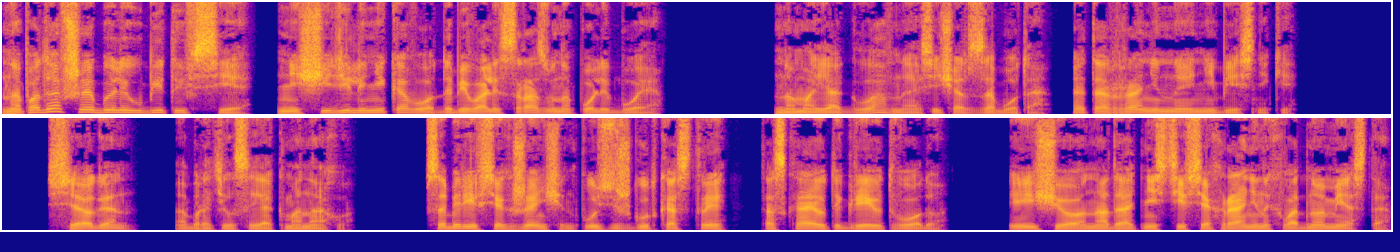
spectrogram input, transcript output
Нападавшие были убиты все, не щадили никого, добивали сразу на поле боя. Но моя главная сейчас забота — это раненые небесники. «Сёган», — обратился я к монаху, — «собери всех женщин, пусть жгут костры, таскают и греют воду. И еще надо отнести всех раненых в одно место.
